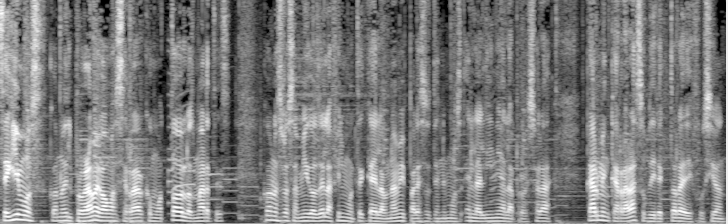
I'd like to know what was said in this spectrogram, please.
Seguimos con el programa y vamos a cerrar como todos los martes con nuestros amigos de la Filmoteca de la UNAM y para eso tenemos en la línea a la profesora Carmen Carrara, subdirectora de difusión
